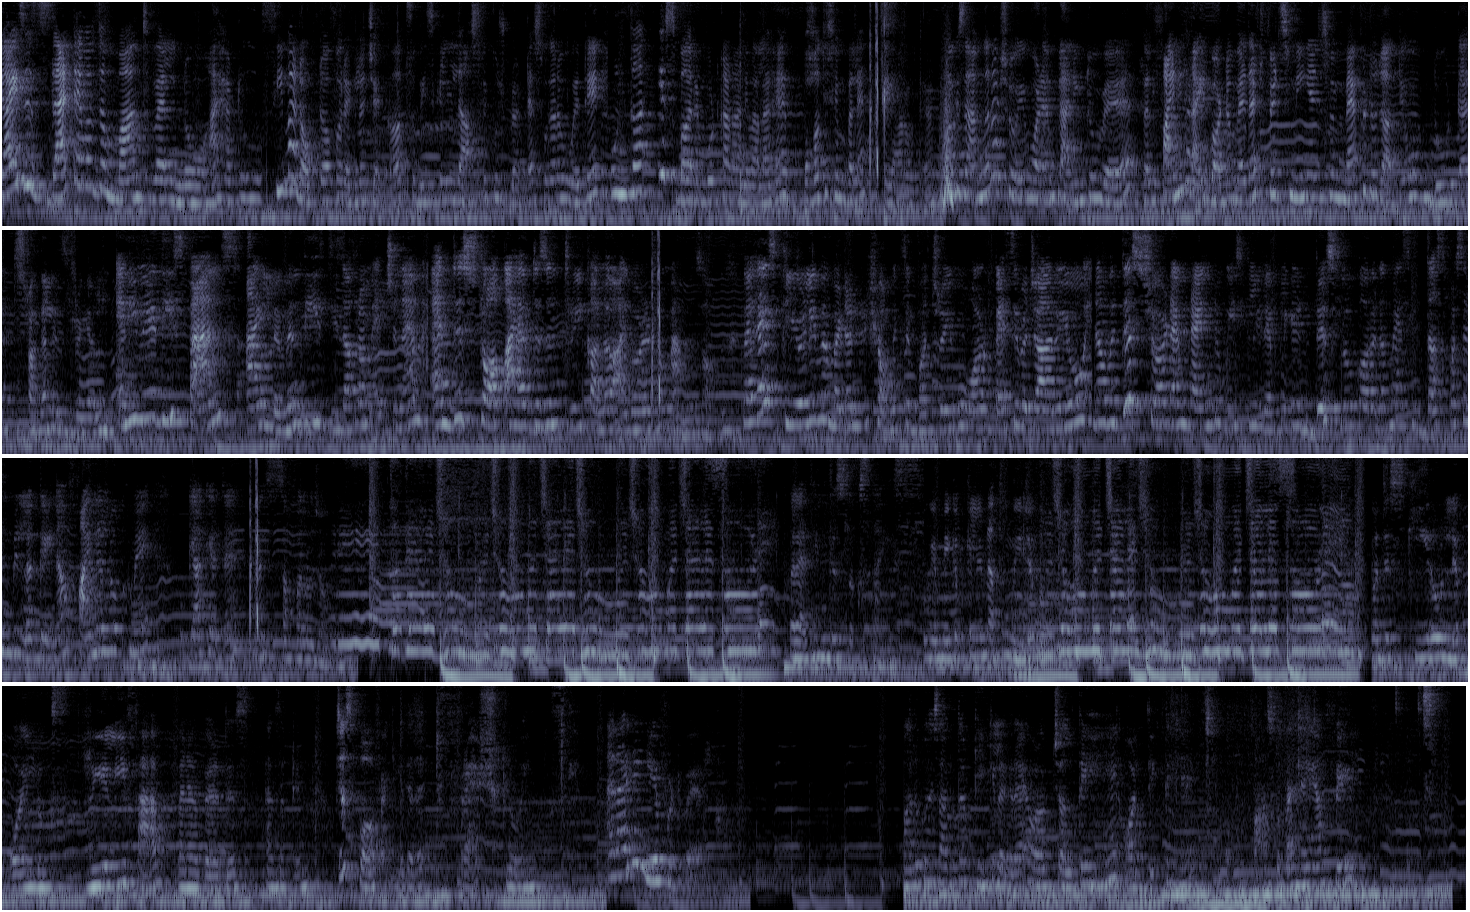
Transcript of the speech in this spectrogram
Guys, it's that time of the month. Well, no, I have to see my doctor for regular checkup. So basically last week कुछ blood test वगैरह हुए थे उनका इस बार report card आने वाला है बहुत ही सिंपल है तैयार होते हैं Because I'm gonna show you what I'm planning to wear. Well, finding a right bottom wear that fits me and जिसमें मैं fit हो जाती हूँ. Dude, that struggle is real. Anyway, these pants I live in these. These are from H&M and this top I have this in three color. I got it from Amazon. Well guys, clearly मैं metal shopping से बच रही हूँ और पैसे बचा रही हूँ। ना with this shirt I am trying to basically replicate this look और अगर मैं ऐसे 10 परसेंट भी लग गई ना फाइनल लुक में वो क्या कहते हैं? मैं सफल हो जाऊँगी। मेकअप के लिए ना तू major But this Kiro lip oil looks really And I think ये footwear. आलू का हिसाब तो ठीक ही लग रहा है और अब चलते हैं और देखते हैं पास होता है या फिर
